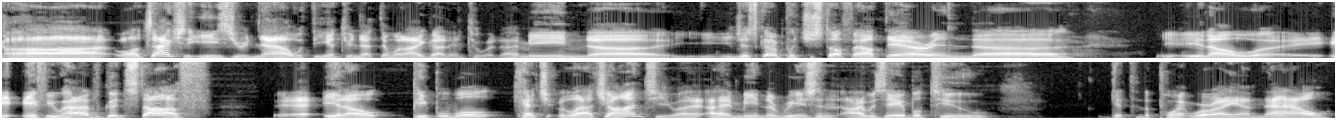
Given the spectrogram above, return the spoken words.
uh, well, it's actually easier now with the internet than when I got into it. I mean, uh, you just got to put your stuff out there, and uh, you know, uh, if you have good stuff, eh, you know, people will catch latch on to you. I, I mean, the reason I was able to get to the point where I am now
